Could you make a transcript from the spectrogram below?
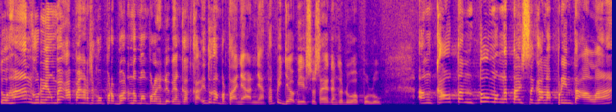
Tuhan guru yang baik apa yang harus aku perbuat untuk memperoleh hidup yang kekal? Itu kan pertanyaannya. Tapi jawab Yesus ayat yang ke-20. Engkau tentu mengetahui segala perintah Allah.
